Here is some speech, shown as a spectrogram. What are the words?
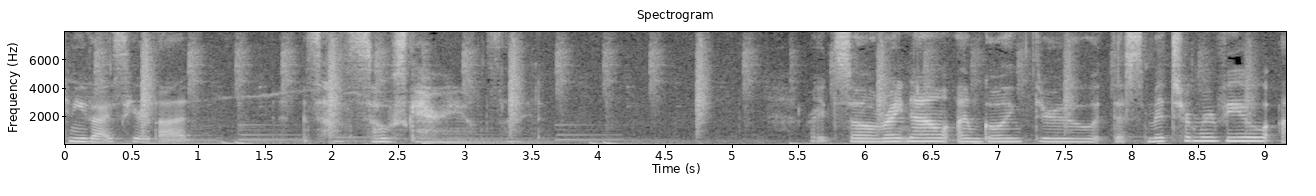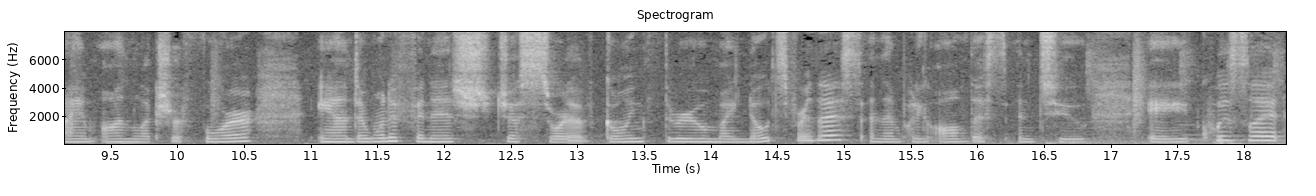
Can you guys hear that? It sounds so scary outside. Right, so right now I'm going through this midterm review. I am on lecture four and I want to finish just sort of going through my notes for this and then putting all of this into a Quizlet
